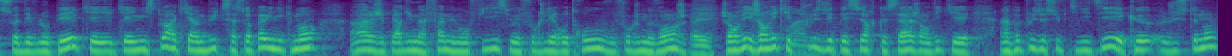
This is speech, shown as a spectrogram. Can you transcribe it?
soit développé, qui ait, une histoire et qui ait un but, que ça soit pas uniquement ah j'ai perdu ma femme et mon fils, ou il faut que je les retrouve, ou il faut que je me venge. J'ai envie, j'ai envie qu'il y ait plus d'épaisseur que ça, j'ai envie qu'il y ait un peu plus de subtilité et que justement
